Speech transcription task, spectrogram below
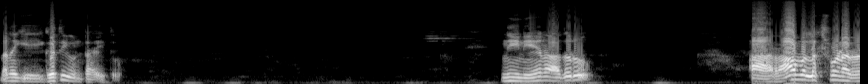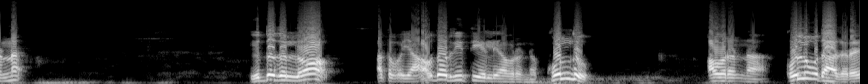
ನನಗೆ ಈ ಗತಿ ಉಂಟಾಯಿತು. ನೀನೇನಾದರೂ ಆ ರಾಮ ಲಕ್ಷ್ಮಣರನ್ನ ಯುದ್ಧದಲ್ಲೋ ಅಥವಾ ಯಾವುದೋ ರೀತಿಯಲ್ಲಿ ಅವರನ್ನು ಕೊಂದು ಅವರನ್ನ ಕೊಲ್ಲುವುದಾದರೆ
